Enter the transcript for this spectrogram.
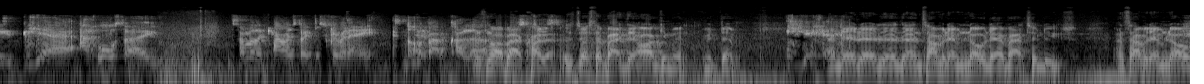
is, yeah, and also some of the Karens don't discriminate. It's not about colour. It's not about colour. It's just about their argument with them. And they they and some of them know they're about to lose, and some of them know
